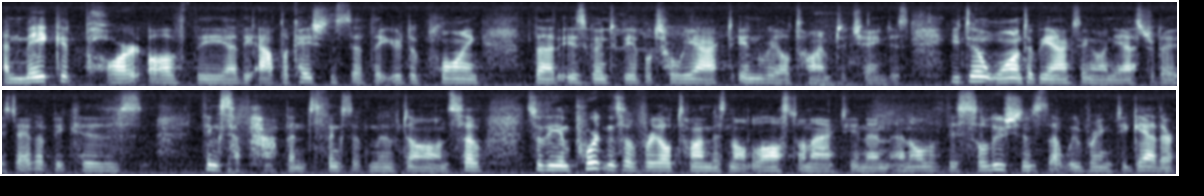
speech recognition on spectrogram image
and make it part of the, uh, the application set that you're deploying that is going to be able to react in real time to changes. You don't want to be acting on yesterday's data because things have happened, things have moved on. So, so the importance of real time is not lost on Actian, and, and all of the solutions that we bring together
